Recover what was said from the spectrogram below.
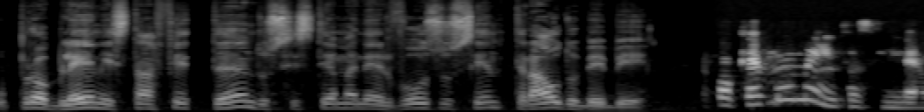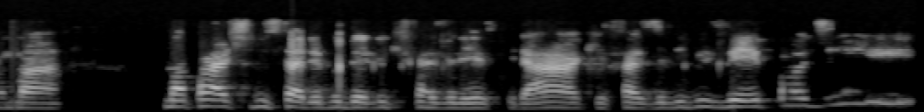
O problema está afetando o sistema nervoso central do bebê. A qualquer momento, assim, né? Uma, uma parte do cérebro dele que faz ele respirar, que faz ele viver, pode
